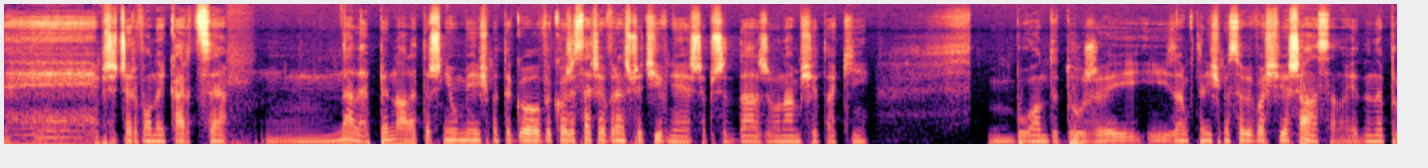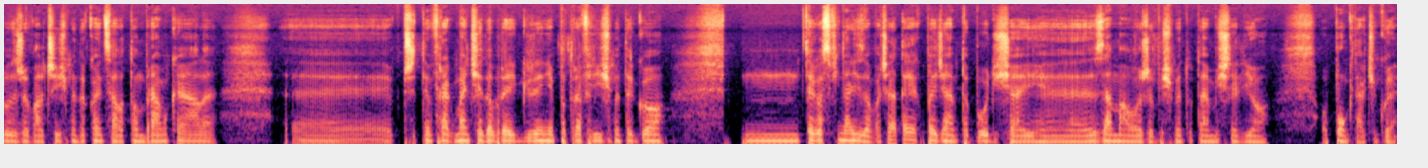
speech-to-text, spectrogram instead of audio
e, przy czerwonej kartce mm, nalepy, no ale też nie umieliśmy tego wykorzystać, a wręcz przeciwnie, jeszcze przydarzył nam się taki błąd duży i, i zamknęliśmy sobie właściwie szansę. No, jedyny plus, że walczyliśmy do końca o tą bramkę, ale e, przy tym fragmencie dobrej gry nie potrafiliśmy tego, mm, tego sfinalizować. Ale tak jak powiedziałem, to było dzisiaj e, za mało, żebyśmy tutaj myśleli o, o punktach. Dziękuję.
